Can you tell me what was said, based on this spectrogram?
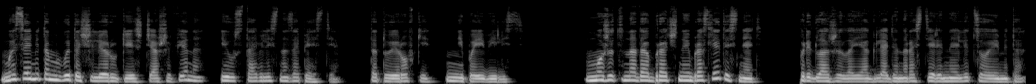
Мы с Эмитом вытащили руки из чаши фена и уставились на запястье. Татуировки не появились. «Может, надо брачные браслеты снять?» — предложила я, глядя на растерянное лицо Эмита.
